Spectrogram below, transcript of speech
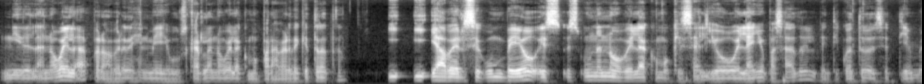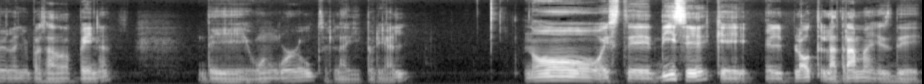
ni de la novela, pero a ver, déjenme buscar la novela como para ver de qué trata. Y, a ver, según veo, es, una novela como que salió el año pasado, el 24 de septiembre del año pasado apenas, de One World, la editorial. No, este, dice que el plot, la trama es de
